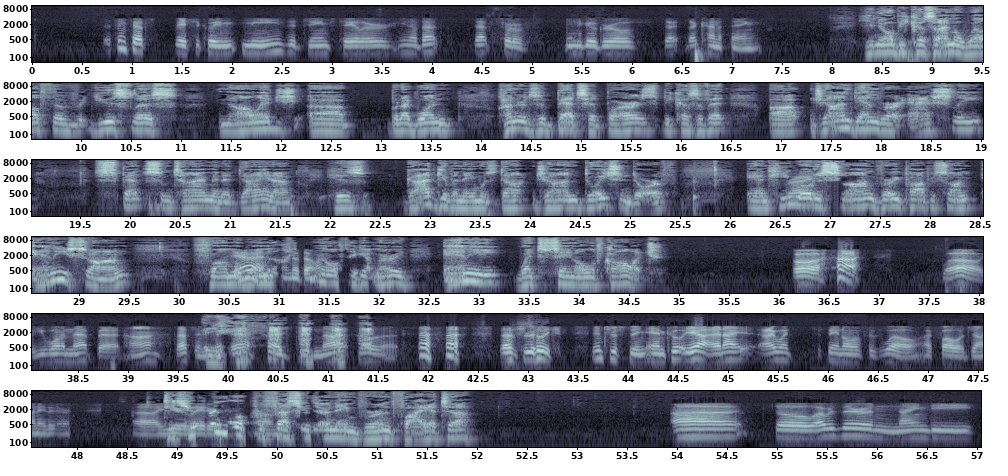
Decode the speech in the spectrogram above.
I think that's basically me, the James Taylor, you know that that sort of Indigo Girls, that that kind of thing. You know, because I'm a wealth of useless knowledge, uh, but I've won hundreds of bets at bars because of it. Uh, John Denver actually spent some time in Edina. His God given name was Don, John Deutschendorf, and he Right. wrote a song, very popular song, Annie song, from Yeah, a woman. I know I don't one. know if they got married. Annie went to St. Olaf College. Oh, ha! Wow, you won that bet, huh? That's an, Yeah. I did not know that. That's really interesting and cool. Yeah, and I I went to St. Olaf as well. I followed Johnny there uh, a Did year you later. know a Um, professor there named Vern Fiata? Uh, so I was there in ninety,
